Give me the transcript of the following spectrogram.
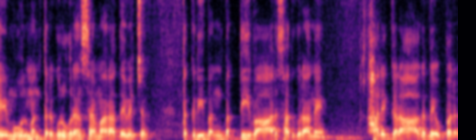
ਇਹ ਮੂਲ ਮੰਤਰ ਗੁਰੂ ਗ੍ਰੰਥ ਸਾਹਿਬ ਮਹਾਰਾਜ ਦੇ ਵਿੱਚ ਤਕਰੀਬਨ 32 ਵਾਰ ਸਤਿਗੁਰਾਂ ਨੇ ਹਰ ਇੱਕ ਰਾਗ ਦੇ ਉੱਪਰ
